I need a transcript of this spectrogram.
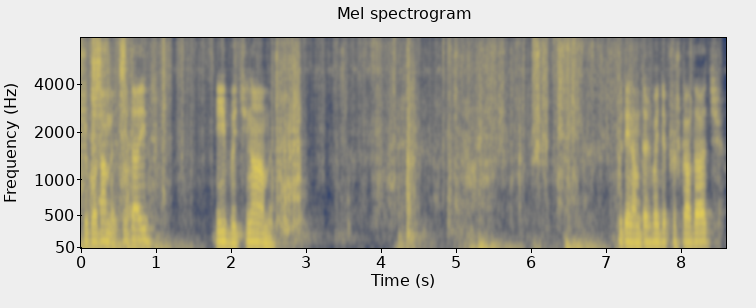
Przykładamy tutaj i wycinamy. Tutaj nam też będzie przeszkadzać.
